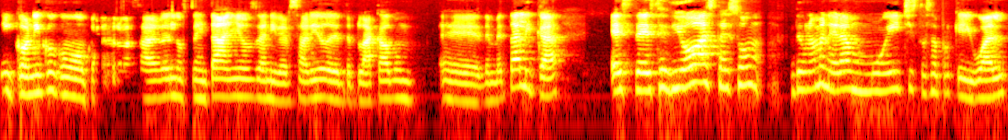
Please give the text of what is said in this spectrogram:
icónico como para trabajar en los 30 años de aniversario de The Black Album eh, de Metallica, este, se dio hasta eso de una manera muy chistosa porque igual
